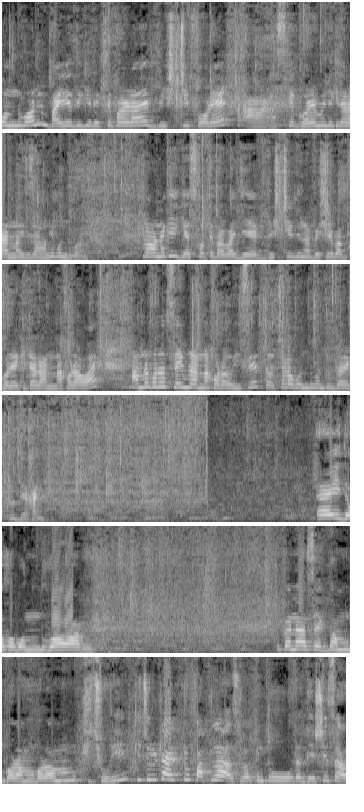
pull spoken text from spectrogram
বন্ধুগণ। বাইরের দিকে দেখতে পারায় বৃষ্টি পড়ে, আর আজকে ঘরের মধ্যে কিটা রান্না হয়েছে জানি বন্ধুগণ? তোমরা অনেকেই গেস করতে পারবা যে বৃষ্টির দিনে বেশিরভাগ ঘরে কিটা রান্না করা হয়। আমরা কোনো সেম রান্না করা হয়েছে। তো চলো বন্ধুগণ, তোমরা একটু দেখাই। এই দেখো বন্ধুগণ। এখানে আছে একদম গরম গরম খিচুড়ি। খিচুড়িটা একটু পাতলা আসলো, কিন্তু ওটা দেশি চাল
